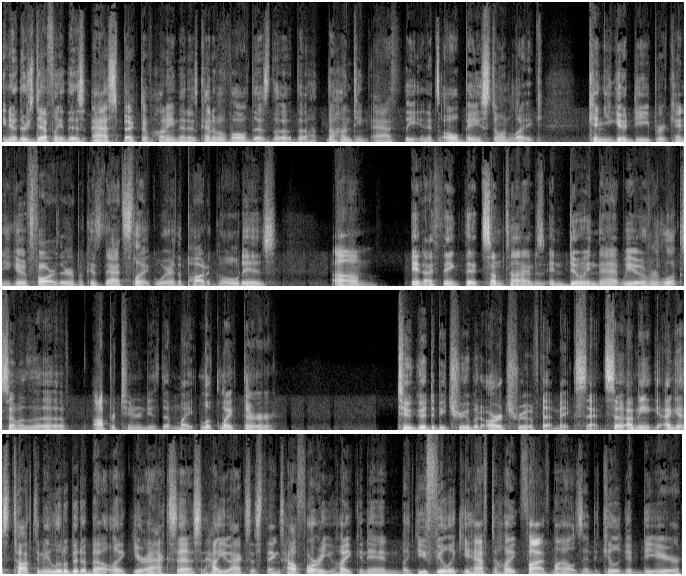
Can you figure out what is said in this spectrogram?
you know, there's definitely this aspect of hunting that has kind of evolved as the the, the hunting athlete, and it's all based on like, can you go deeper? Can you go farther? Because that's like where the pot of gold is. Um, and I think that sometimes in doing that, we overlook some of the opportunities that might look like they're too good to be true, but are true, if that makes sense. So, I mean, I guess talk to me a little bit about like your access and how you access things. How far are you hiking in? Like, do you feel like you have to hike five miles in to kill a good deer,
